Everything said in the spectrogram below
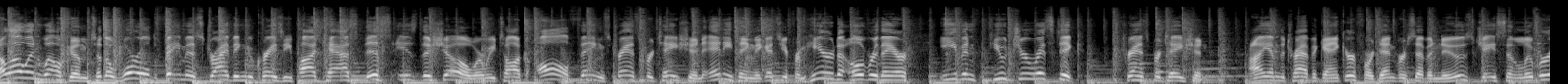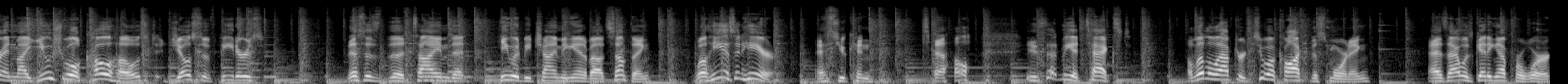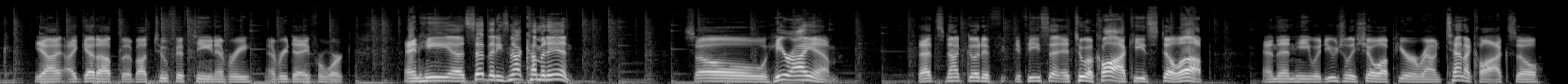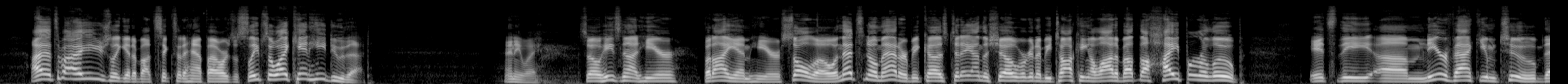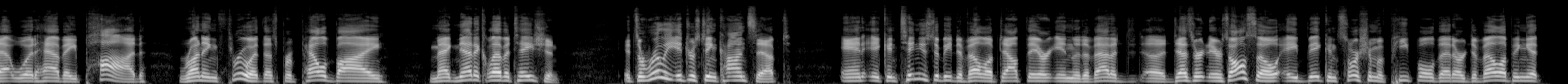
Hello and welcome to the world famous Driving You Crazy podcast. This is the show where we talk all things transportation, anything that gets you from here to over there, even futuristic transportation. I am the traffic anchor for Denver 7 News, Jason Luber, and my usual co host, Joseph Peters. This is the time that he would be chiming in about something. Well, he isn't here, as you can tell. He sent me a text a little after 2 o'clock this morning as I was getting up for work, yeah, I, I get up about two fifteen every every day for work, and he uh, said that he's not coming in. So here I am. That's not good. If if he said at two o'clock he's still up, and then he would usually show up here around ten o'clock. So I, that's about, I usually get about six and a half hours of sleep. So why can't he do that? Anyway, so he's not here but I am here solo, and that's no matter because today on the show we're going to be talking a lot about the Hyperloop. It's the um, near vacuum tube that would have a pod running through it that's propelled by magnetic levitation. It's a really interesting concept, and it continues to be developed out there in the Nevada uh, desert. There's also a big consortium of people that are developing it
